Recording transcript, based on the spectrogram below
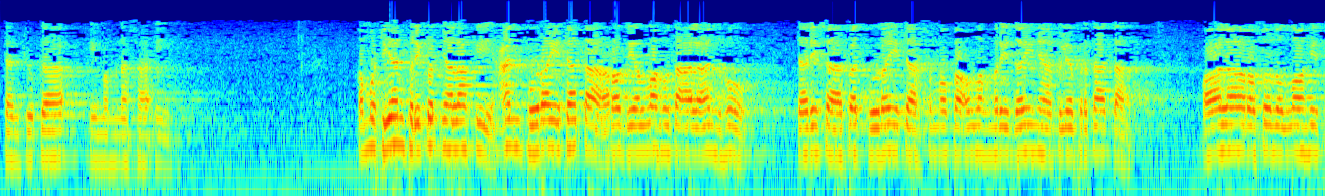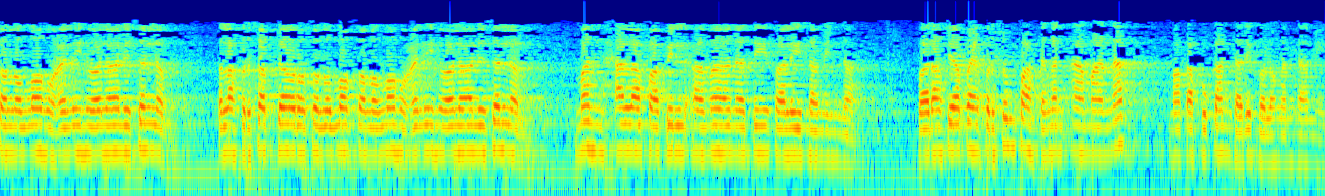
dan juga Imam Nasai. Kemudian berikutnya lagi an Buraidah radhiyallahu taala anhu dari sahabat Buraidah semoga Allah meridainya beliau berkata Qala Rasulullah sallallahu alaihi wa alihi wasallam telah bersabda Rasulullah sallallahu alaihi wa alihi wasallam man halafa bil amanati falaysa minna. Barang siapa yang bersumpah dengan amanat Maka bukan dari golongan kami.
